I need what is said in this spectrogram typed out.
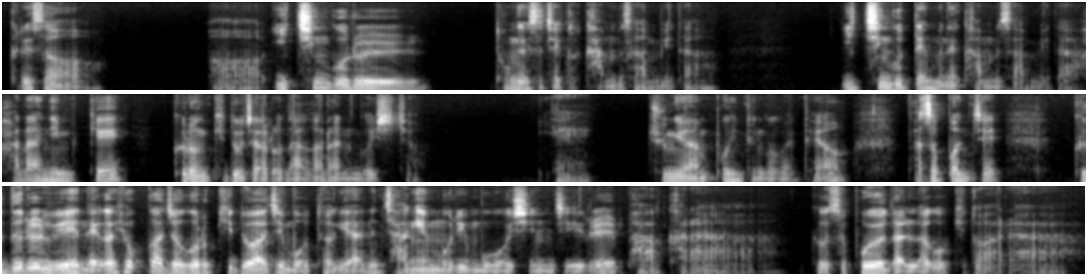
그래서 어, 이 친구를 통해서 제가 감사합니다. 이 친구 때문에 감사합니다. 하나님께 그런 기도자로 나가라는 것이죠. 예. 중요한 포인트인 것 같아요. 다섯 번째, 그들을 위해 내가 효과적으로 기도하지 못하게 하는 장애물이 무엇인지를 파악하라. 그것을 보여달라고 기도하라.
